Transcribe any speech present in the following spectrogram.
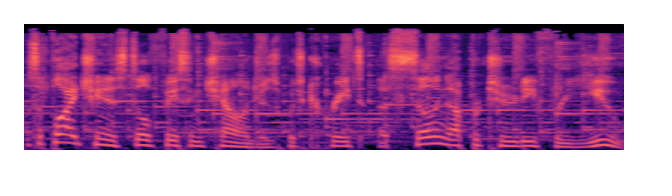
The supply chain is still facing challenges, which creates a selling opportunity for you.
